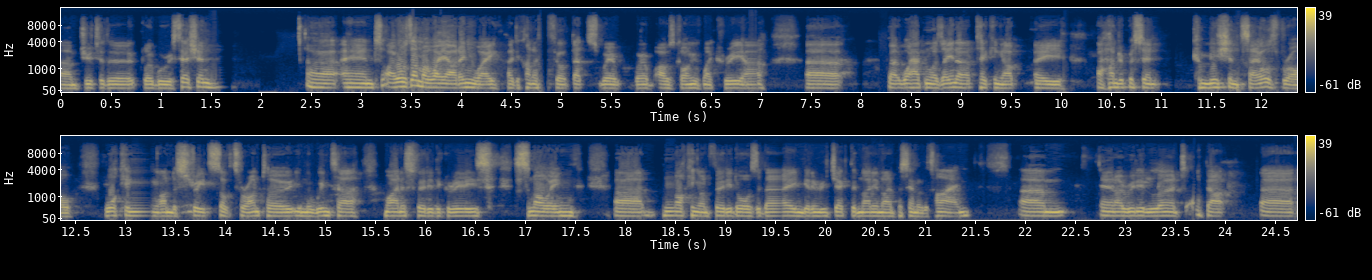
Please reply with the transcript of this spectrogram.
um, due to the global recession. Uh, and I was on my way out anyway. I kind of felt that's where, where I was going with my career. Uh, but what happened was I ended up taking up a 100% commission sales role, walking on the streets of Toronto in the winter, minus 30 degrees, snowing, uh, knocking on 30 doors a day and getting rejected 99% of the time. Um, and I really learned about uh,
